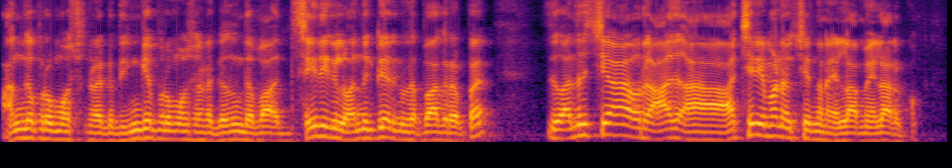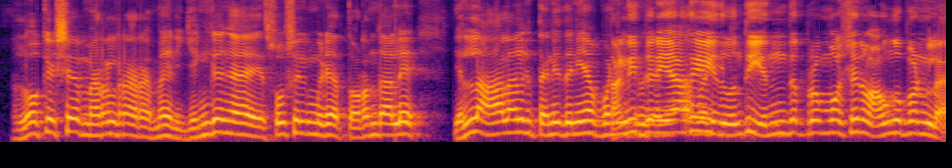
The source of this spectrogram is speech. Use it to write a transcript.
அங்கே ப்ரொமோஷன் நடக்குது இங்கே ப்ரொமோஷன் நடக்குது. இந்த செய்திகள் வந்துகிட்டே இருக்கிறத பார்க்குறப்ப இது அதிர்ச்சியாக ஒரு ஆ- ஆச்சரியமான விஷயம் தானே எல்லாமே எல்லாருக்கும். லோகேஷே மிரள்றாராமே எங்கங்க சோஷியல் மீடியா திறந்தாலே எல்லா ஆளாளுக்கு தனித்தனியாக பண்ணி தனித்தனியாக இது வந்து எந்த ப்ரொமோஷனும் அவங்க பண்ணல.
